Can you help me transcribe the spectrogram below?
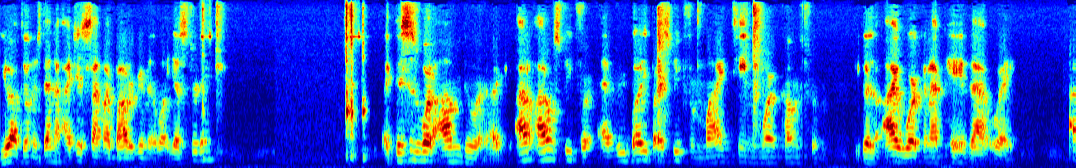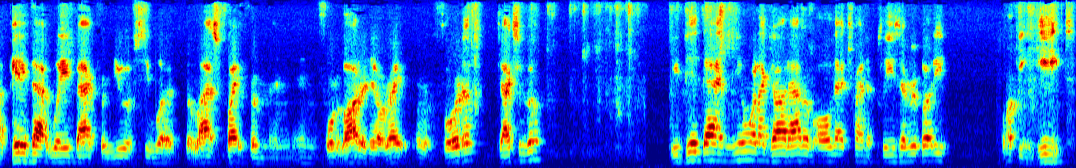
You have to understand that. I just signed my bout agreement what yesterday. Like this is what I'm doing. Like I I don't speak for everybody, but I speak for my team and where it comes from because I work and I pave that way. I paved that way back for UFC. What the last fight from in, in Fort Lauderdale, right, or Florida, Jacksonville. We did that, and you know what I got out of all that trying to please everybody? Fucking heat.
